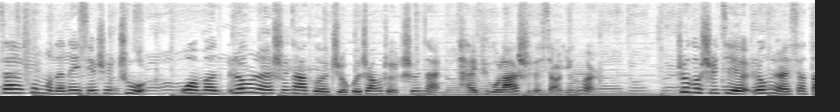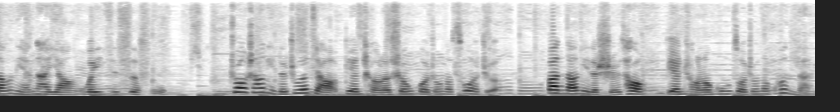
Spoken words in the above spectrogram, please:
在父母的内心深处，我们仍然是那个只会张嘴吃奶、抬屁股拉屎的小婴儿。这个世界仍然像当年那样危机四伏，撞伤你的桌角变成了生活中的挫折，绊倒你的石头变成了工作中的困难。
